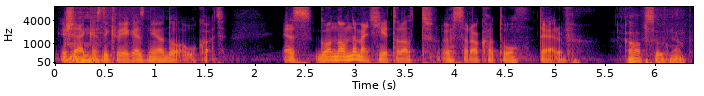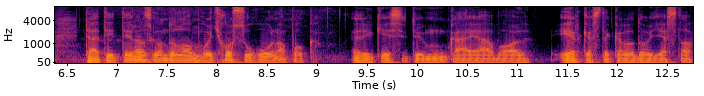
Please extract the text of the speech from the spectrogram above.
és elkezdik végezni a dolgukat. Ez gondolom nem egy hét alatt összerakható terv. Abszolút nem. Tehát itt én azt gondolom, hogy hosszú hónapok előkészítő munkájával érkeztek el oda, hogy ezt a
